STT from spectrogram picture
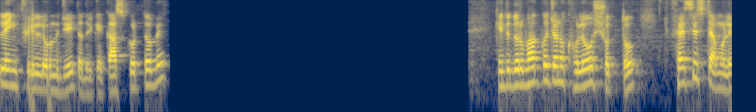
প্লেইং ফিল্ড অনুযায়ী তাদেরকে কাজ করতে হবে। কিন্তু দুর্ভাগ্যজনক হলেও সত্য ফ্যাসিস্ট আমলে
